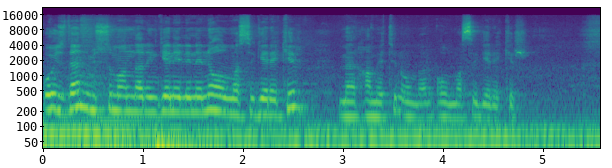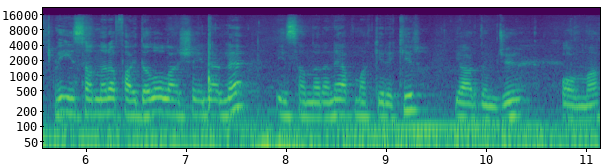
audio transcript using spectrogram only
O yüzden Müslümanların geneline ne olması gerekir? Merhametin onların olması gerekir. Ve insanlara faydalı olan şeylerle insanlara ne yapmak gerekir? Yardımcı olmak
